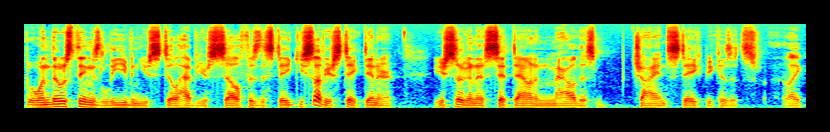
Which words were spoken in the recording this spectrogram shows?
But when those things leave and you still have yourself as the steak you still have your steak dinner. You're still going to sit down and mow this giant steak because it's like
